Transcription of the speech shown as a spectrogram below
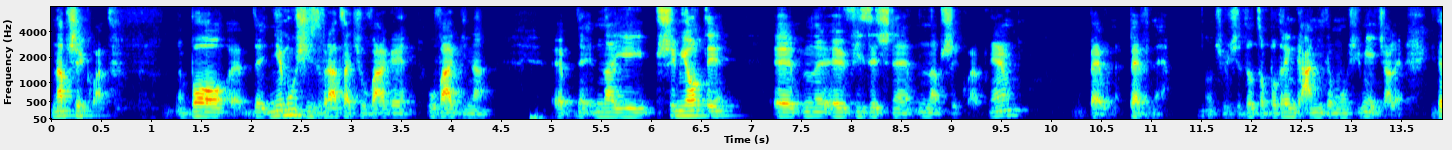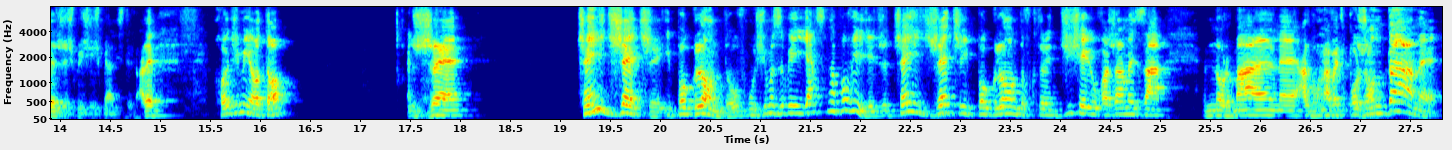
Na przykład, bo nie musi zwracać uwagę, uwagi na, na jej przymioty fizyczne, na przykład, nie? Pewne, pewne. Oczywiście to, co pod rękami, to musi mieć, ale i też żeśmy się śmiali z tego. Ale chodzi mi o to, że część rzeczy i poglądów, musimy sobie jasno powiedzieć, że część rzeczy i poglądów, które dzisiaj uważamy za normalne albo nawet pożądane,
